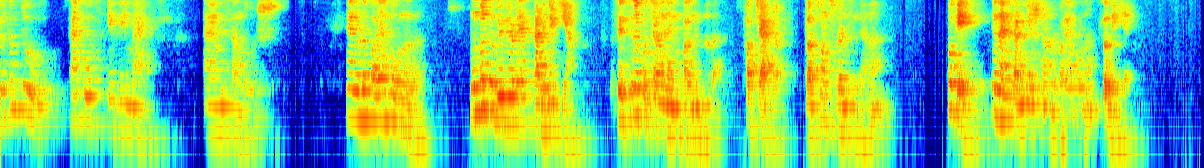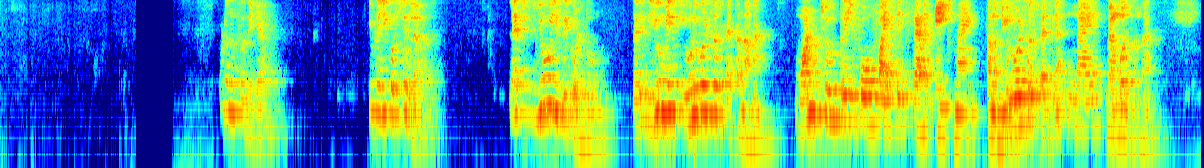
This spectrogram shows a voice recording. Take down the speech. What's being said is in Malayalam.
Welcome to സാങ്കോസ് easy maths I am Santhosh ഞാനിവിടെ പറയാൻ പോകുന്നത് മുമ്പത്തെ വീഡിയോയുടെ കണ്ടിന്യൂറ്റിയാണ്. സെറ്റ്സിനെ കുറിച്ചാണ് ഞാൻ പറഞ്ഞിരുന്നത് ഫസ്റ്റ് ചാപ്റ്റർ പ്ലസ് വൺ സ്റ്റുഡൻസിന്റെ ആണ്. ഓക്കെ ഞാൻ അതിന്റെ കണ്ടിന്യൂഷൻ ആണ് പറയാൻ പോകുന്നത്. ശ്രദ്ധിക്കുക. ഇവിടെ ഒന്ന് ശ്രദ്ധിക്കാം ഇവിടെ ഈ ക്വസ്റ്റ്യനിൽ let U is equal to that is U means universal set എന്നാണ്. one two three four five six seven eight nine തന്നിട്ടുണ്ട് യൂണിവേഴ്സൽ സെറ്റിന് നയൻ മെമ്പേഴ്സ് ഉണ്ട്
